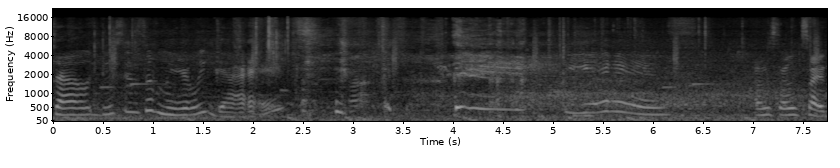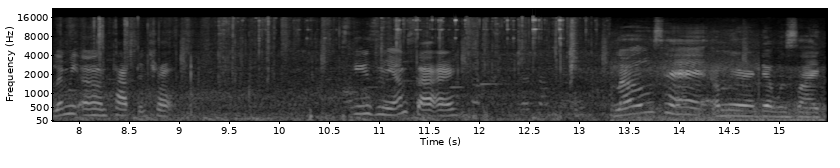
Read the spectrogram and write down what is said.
So this is the mirror we got. Yes. I'm so excited. Let me um pop the trunk. Excuse me, I'm sorry. Lowe's had a mirror that was like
